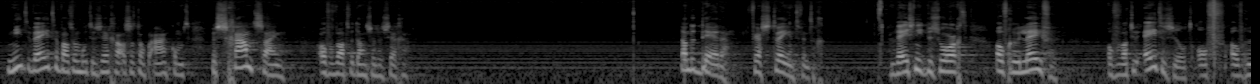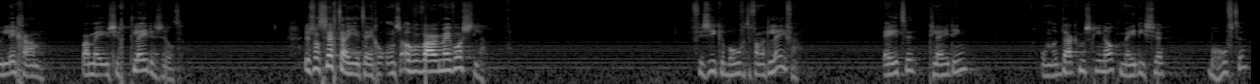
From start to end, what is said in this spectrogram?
Niet weten wat we moeten zeggen als het erop aankomt. Beschaamd zijn over wat we dan zullen zeggen. Dan de derde, vers 22. Wees niet bezorgd over uw leven, over wat u eten zult of over uw lichaam waarmee u zich kleden zult. Dus wat zegt hij hier tegen ons over waar we mee worstelen? Fysieke behoeften van het leven. Eten, kleding, onderdak misschien ook, medische behoeften.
